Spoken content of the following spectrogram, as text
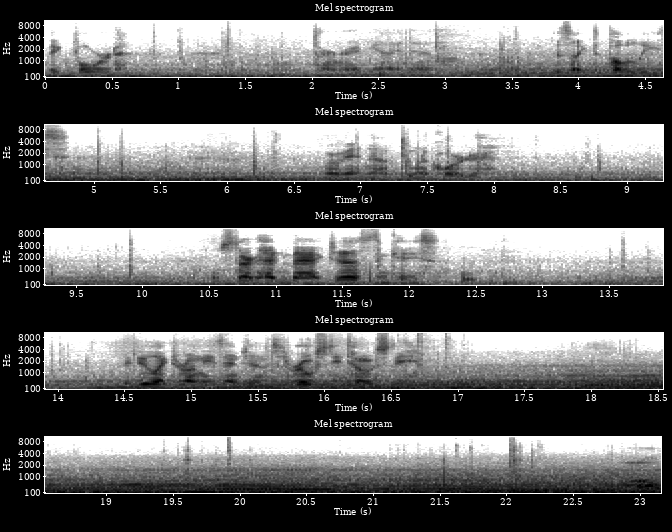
big Ford. Turn right behind them. Just like the police. Where we at now? Two and a quarter. We'll start heading back just in case. Do like to run these engines roasty toasty. Oh.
